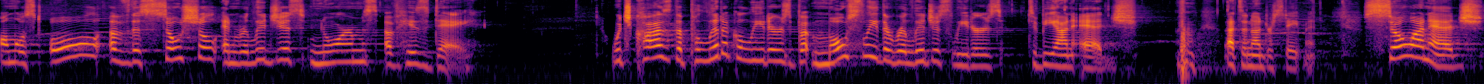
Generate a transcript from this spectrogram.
almost all of the social and religious norms of his day, which caused the political leaders, but mostly the religious leaders, to be on edge. That's an understatement. So on edge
